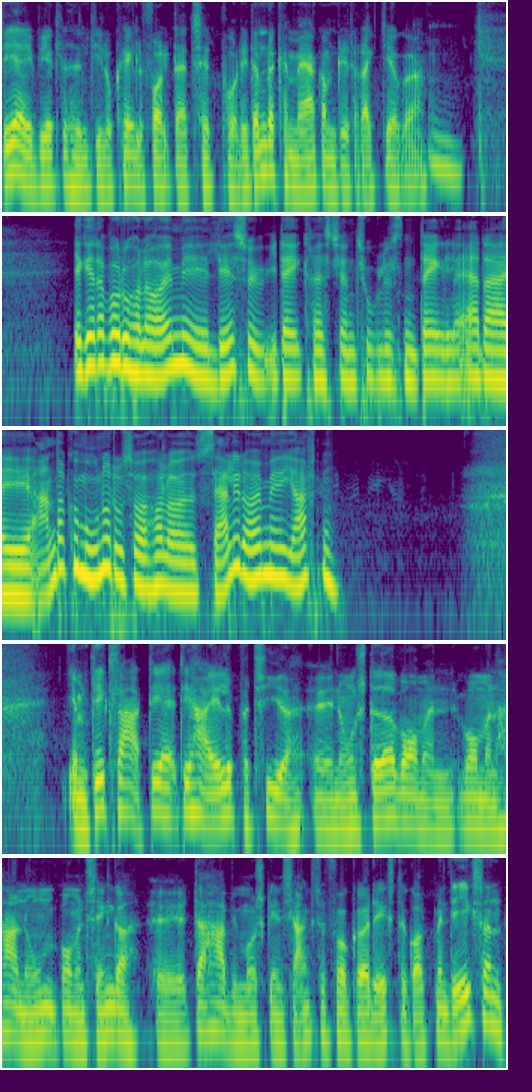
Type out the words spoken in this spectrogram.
Det er i virkeligheden de lokale folk, der er tæt på. Det er dem, der kan mærke, om det er det rigtige at gøre. Mm. Jeg gætter på, at du holder øje med Læsø i dag, Christian Thulesen Dahl. Er der øh, andre kommuner, du så holder særligt øje med i aften? Jamen det er klart, det, det har alle partier øh, nogle steder, hvor man, hvor man har nogen, hvor man tænker, øh, der har vi måske en chance for at gøre det ekstra godt. Men det er ikke sådan,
